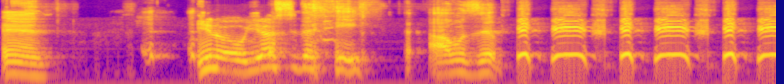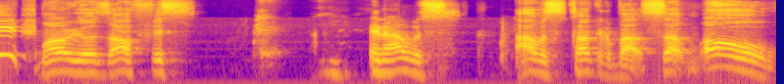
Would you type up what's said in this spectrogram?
and you know, yesterday I was at Mario's office, and I was I was talking about something. Oh,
